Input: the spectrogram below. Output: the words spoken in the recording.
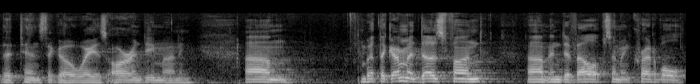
that tends to go away is R&D money. Um, But the government does fund um, and develop some incredible,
